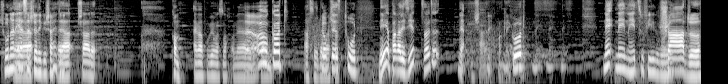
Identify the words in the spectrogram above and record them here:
Schon an Äh, erster Stelle gescheitert. Ja, schade. Komm, einmal probieren wir es noch. Äh, oh dann- Gott, Ach so, ich glaube, der ist tot. Nee, er paralysiert sollte. Nee. Ja, schade. Nee, okay, nee, gut. Nee, nee, nee. Nee, nee, nee, zu viel gewollt. Schade.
